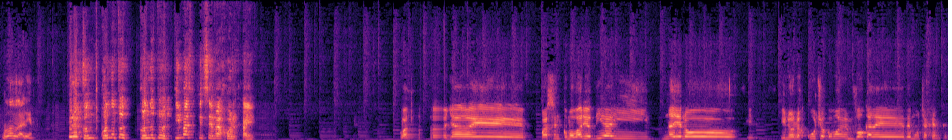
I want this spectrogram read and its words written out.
Vos dale. Pero ¿cu- ¿cuándo tú, cuándo tú estimas que se bajó el hype? Cuando ya eh, pasen como varios días y nadie lo. Y, y no lo escucho como en boca de, de mucha gente.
